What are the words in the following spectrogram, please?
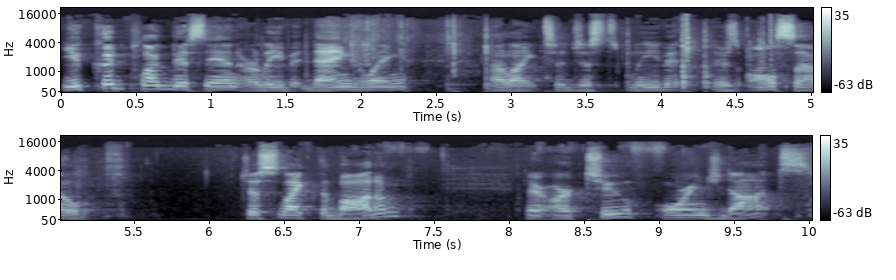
you could plug this in or leave it dangling. I like to just leave it. There's also, just like the bottom, there are two orange dots.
